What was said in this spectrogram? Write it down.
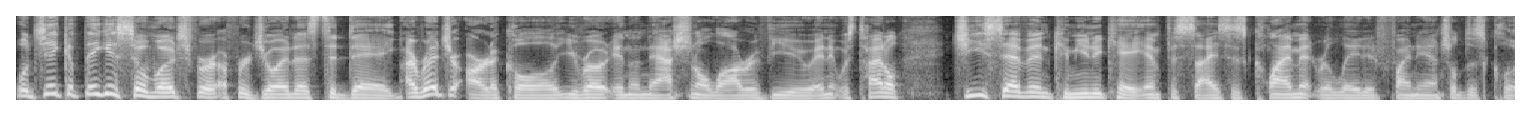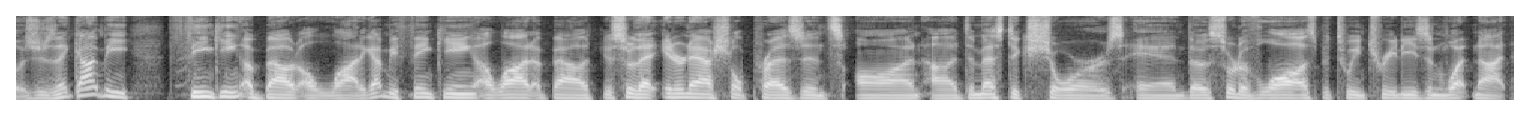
well, Jacob, thank you so much for for joining us today. I read your article you wrote in the National Law Review, and it was titled "G7 Communique Emphasizes Climate-Related Financial Disclosures," and it got me thinking about a lot. It got me thinking a lot about you know, sort of that international presence on uh, domestic shores and those sort of laws between treaties and whatnot.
